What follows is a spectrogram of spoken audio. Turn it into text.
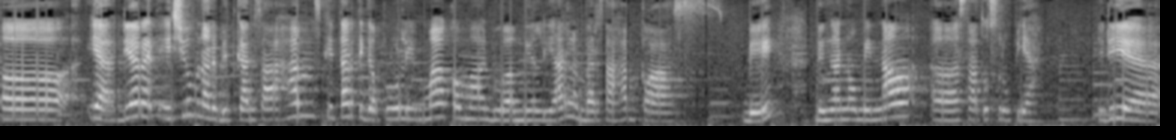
uh, eh, ya dia right issue menerbitkan saham sekitar 35,2 miliar lembar saham kelas B dengan nominal eh, 100 rupiah. Jadi ya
